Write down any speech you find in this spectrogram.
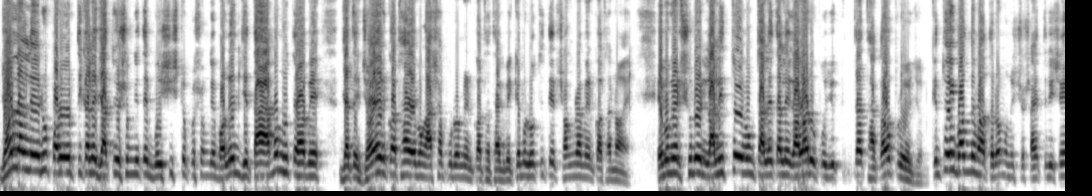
জওহরলাল নেহরু পরবর্তীকালে জাতীয় সঙ্গীতের বৈশিষ্ট্য প্রসঙ্গে বলেন যে, তা এমন হতে হবে যাতে জয়ের কথা এবং আশা পূরণের কথা থাকবে, কেবল অতীতের সংগ্রামের কথা নয়। এবং এর সুরের লালিত্য এবং তালে তালে গাওয়ার উপযুক্ততা থাকাও প্রয়োজন। কিন্তু এই বন্দে মাতরম উনিশশো সাঁত্রিশে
